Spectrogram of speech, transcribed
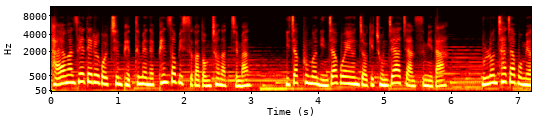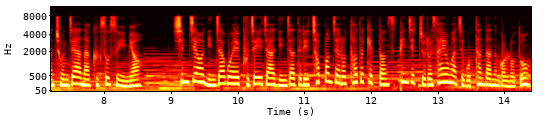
다양한 세대를 걸친 배트맨의 팬 서비스가 넘쳐났지만 이 작품은 닌자고의 흔적이 존재하지 않습니다. 물론 찾아보면 존재하나 극소수이며 심지어 닌자고의 부재이자 닌자들이 첫 번째로 터득했던 스핀짓줄을 사용하지 못한다는 걸로도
